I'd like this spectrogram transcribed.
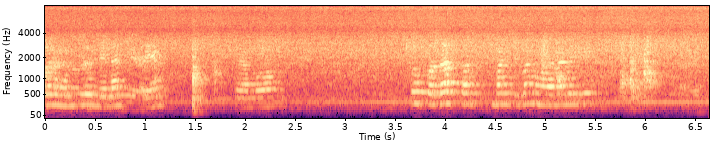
बनवून ठेवलेलं असते त्यामुळं सोपं जातं भाजी बनवायला लगेच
